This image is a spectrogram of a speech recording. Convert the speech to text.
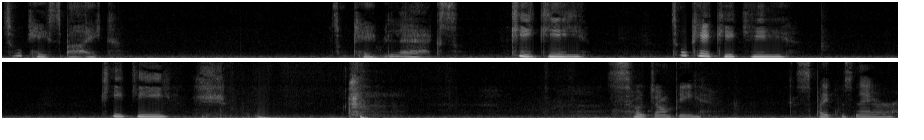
It's okay, Spike. It's okay, relax. Kiki. It's okay, Kiki. Kiki. so jumpy. Because Spike was there.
